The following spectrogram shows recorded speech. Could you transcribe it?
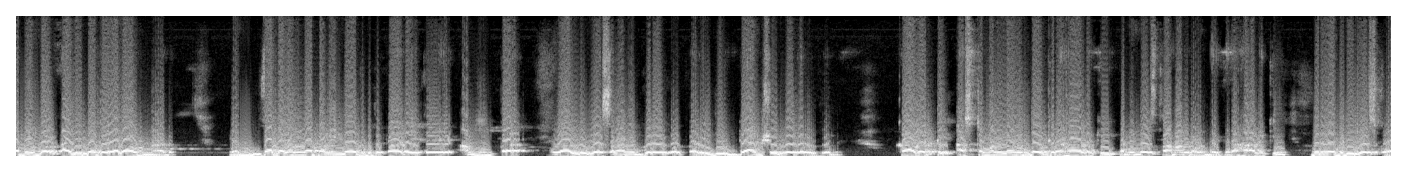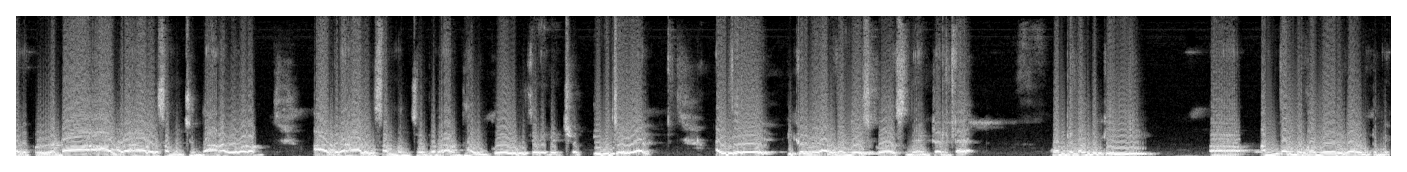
పన్నెండో అధిపతి ఎలా ఉన్నాడు? ఎంత బలంగా పన్నెండో అధిపతి పాడైతే అంత వాళ్ళు వ్యసనానికి గురైపోతారు. ఇది డ్యామ్ షూర్గా జరుగుతుంది. కాబట్టి అష్టమంలో ఉండే గ్రహాలకి పన్నెండవ స్థానంలో ఉండే గ్రహాలకి మీరు రెమెడీ చేసుకోవాలి. ఇప్పుడు అంటే ఆ- ఆ గ్రహాలకు సంబంధించిన దాన ఇవ్వడం ఆ గ్రహాలకు సంబంధించిన పదార్థాలు గోవులు తినిపించడం ఇది చేయాలి. అయితే ఇక్కడ మీరు అర్థం చేసుకోవాల్సింది ఏంటంటే కొంతమందికి అంతర్ముఖం వేరుగా ఉంటుంది.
